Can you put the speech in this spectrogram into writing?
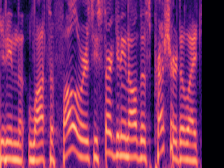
getting lots of followers, you start getting all this pressure to like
